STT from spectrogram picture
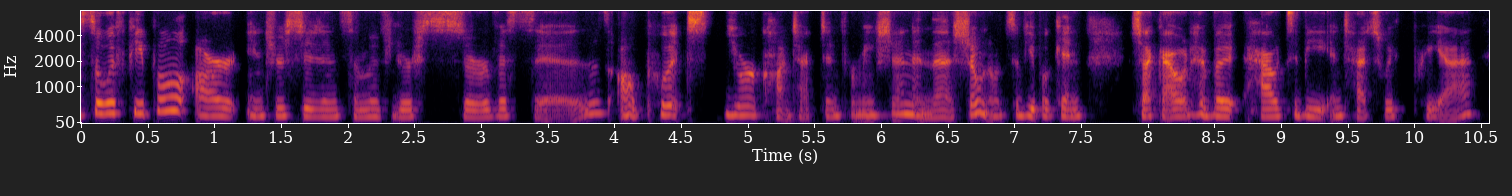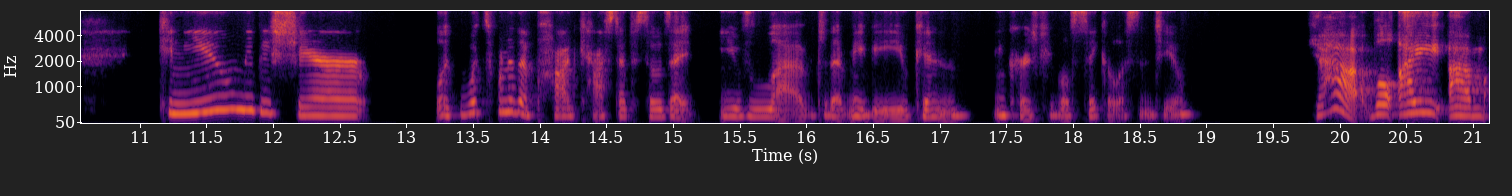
So if people are interested in some of your services, I'll put your contact information in the show notes so people can check out about how to be in touch with Priya. Can you maybe share like what's one of the podcast episodes that you've loved that maybe you can encourage people to take a listen to? Yeah. Well, I um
